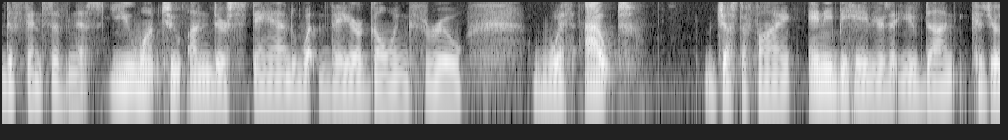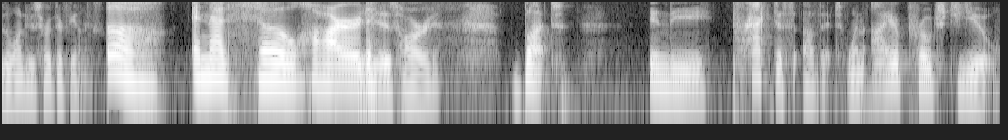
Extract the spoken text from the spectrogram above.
defensiveness. You want to understand what they are going through without justifying any behaviors that you've done because you're the one who's hurt their feelings. oh and that's so hard It is hard. But in the practice of it, when I approached you,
